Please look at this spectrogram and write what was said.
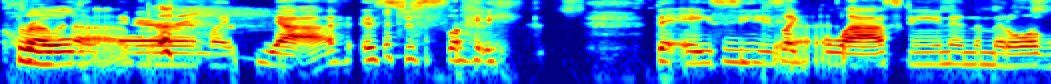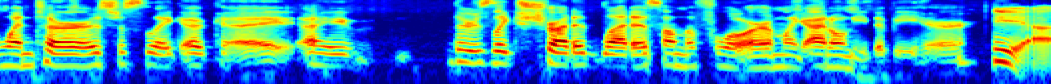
cold there and like yeah, it's just like the AC is like blasting in the middle of winter. It's just like okay, I there's like shredded lettuce on the floor. I'm like I don't need to be here. Yeah.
